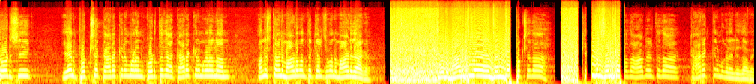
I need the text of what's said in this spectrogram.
ಜೋಡಿಸಿ ಏನು ಪಕ್ಷ ಕಾರ್ಯಕ್ರಮಗಳನ್ನು ಕೊಡ್ತದೆ ಆ ಕಾರ್ಯಕ್ರಮಗಳನ್ನು ಅನುಷ್ಠಾನ ಮಾಡುವಂಥ ಕೆಲಸವನ್ನು ಮಾಡಿದಾಗ ಒಂದು ಭಾರತೀಯ ಜನತಾ ಪಕ್ಷದ, ಕೇಂದ್ರ ಸರ್ಕಾರದ ಆಡಳಿತದ ಕಾರ್ಯಕ್ರಮಗಳಲ್ಲಿದ್ದಾವೆ.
